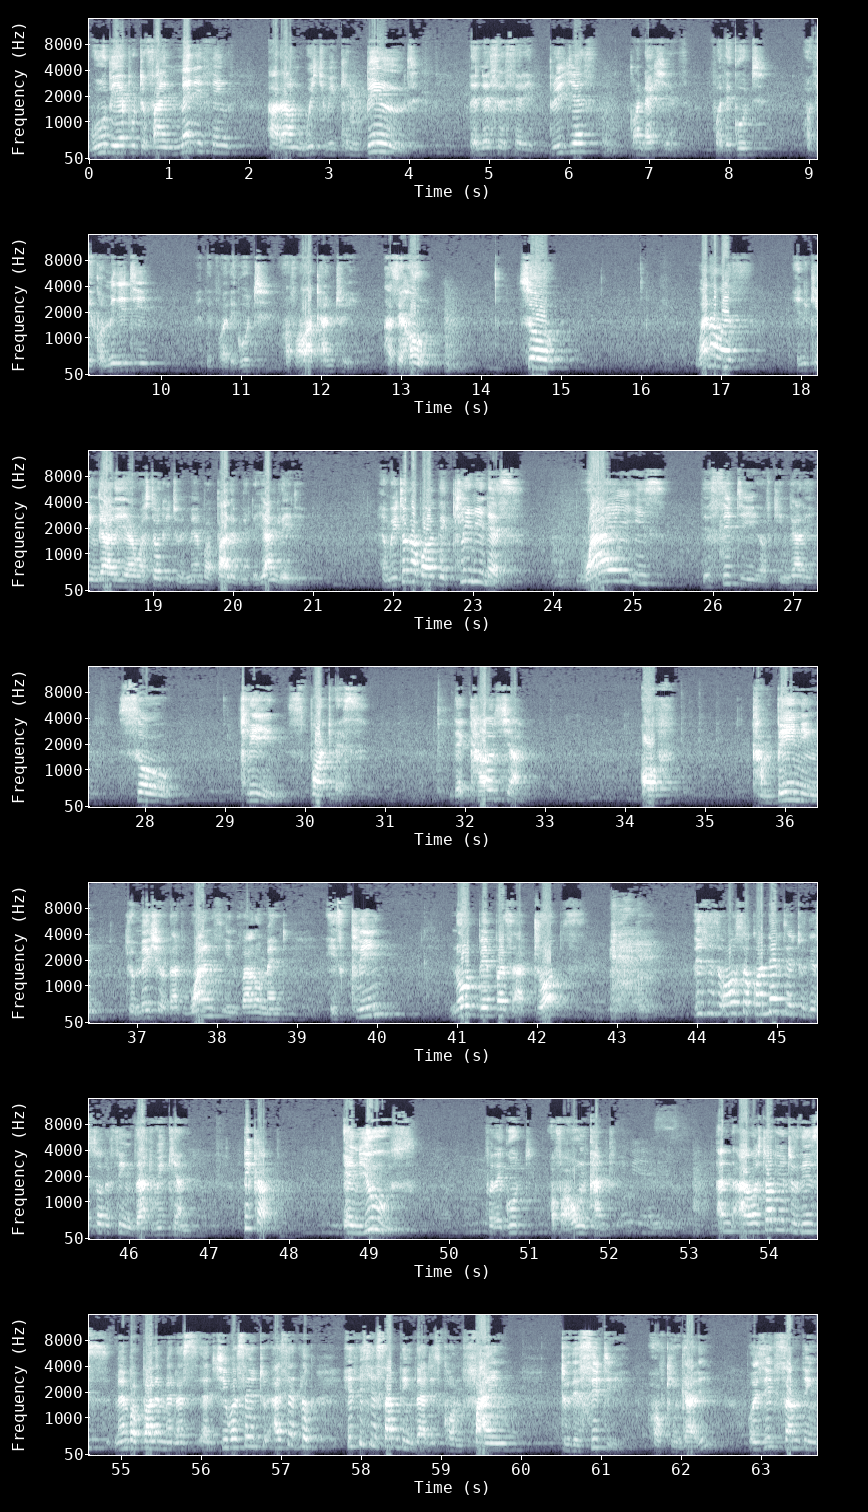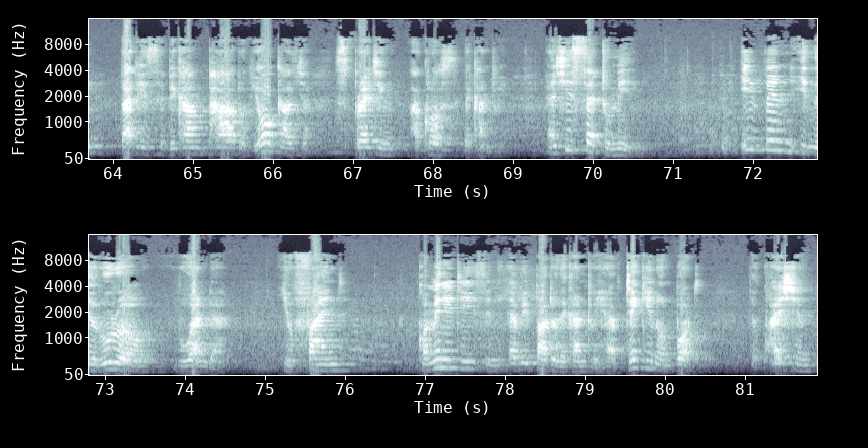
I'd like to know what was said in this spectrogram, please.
we'll be able to find many things around which we can build the necessary bridges, connections for the good of the community and for the good of our country as a whole. So, when I was in Kigali, I was talking to a member of parliament, a young lady, and we talk about the cleanliness. Why is the city of Kigali so clean, spotless? The culture of campaigning to make sure that one's environment is clean, no papers are dropped. This is also connected to the sort of thing that we can pick up and use for the good of our own country. Oh, and I was talking to this member of parliament, and she was saying to, I said, look, if this is something that is confined to the city of Kigali, or is it something that is become part of your culture, spreading across the country? And she said to me, even in the rural Rwanda, you find communities in every part of the country have taken on board the question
